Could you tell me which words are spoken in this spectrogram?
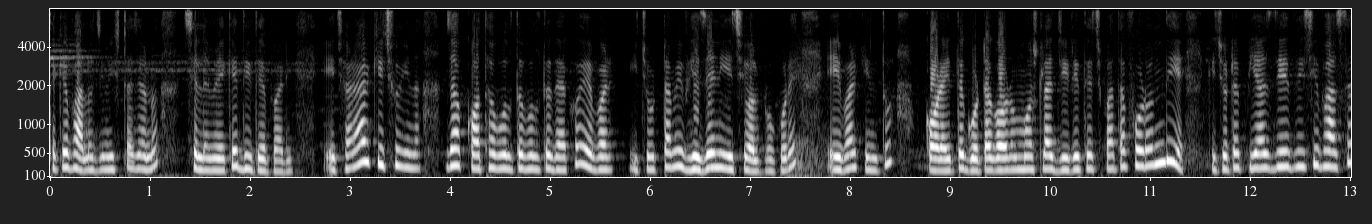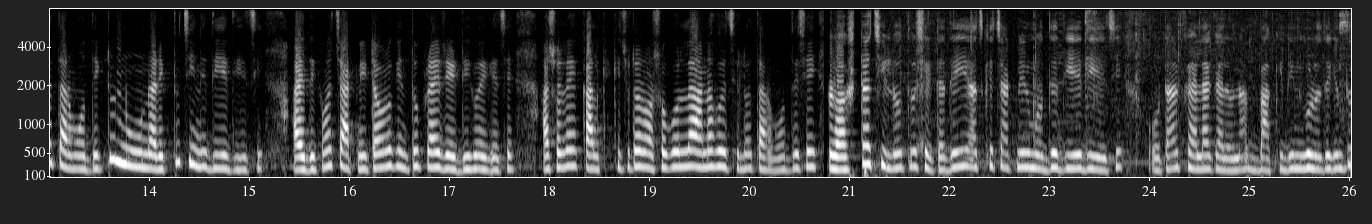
থেকে ভালো জিনিসটা যেন ছেলে মেয়েকে দিতে পারি। এছাড়া আর কিছুই না। যা কথা বলতে বলতে দেখো, এবার ইঁচড়টা আমি ভেজে নিয়েছি অল্প করে। এবার কিন্তু কড়াইতে গোটা গরম মশলা, জিরে, তেজপাতা ফোড়ন দিয়ে কিছুটা পেঁয়াজ দিয়ে দিয়েছি ভাজতে তার মধ্যে একটু নুন আর একটু চিনি দিয়ে দিয়েছি। আর এদিকে আমার চাটনিটাও কিন্তু প্রায় রেডি হয়ে গেছে। আসলে কালকে কিছুটা রসগোল্লা আনা হয়েছিল তার মধ্যে সেই রসটা ছিল তো সেটা দিয়েই আজকে চাটনির মধ্যে দিয়ে দিয়েছি। ওটা আর ফেলা গেল না বাকি দিনগুলোতে কিন্তু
